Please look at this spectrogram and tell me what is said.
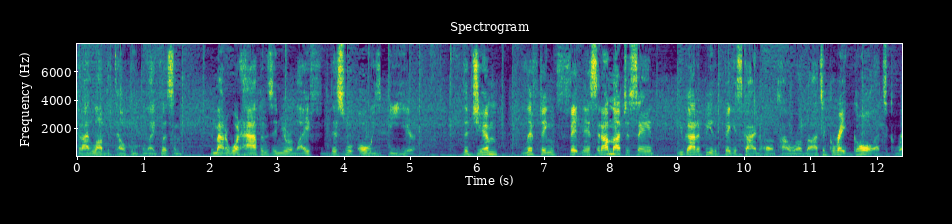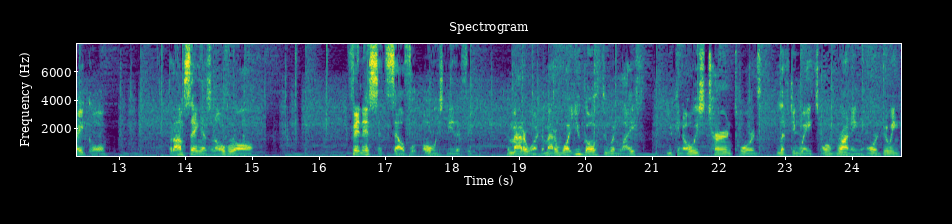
that I love to tell people like, listen, no matter what happens in your life, this will always be here. The gym, lifting, fitness, and I'm not just saying you got to be the biggest guy in the whole entire world. No, that's a great goal. That's a great goal. But I'm saying as an overall fitness itself will always be there for you. No matter what, no matter what you go through in life, you can always turn towards lifting weights or running or doing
